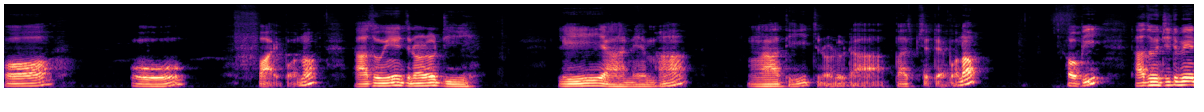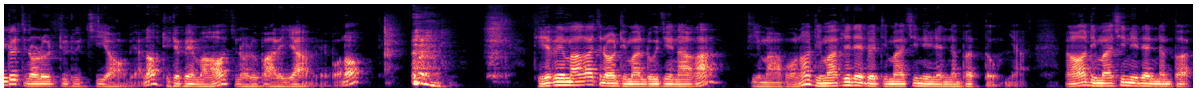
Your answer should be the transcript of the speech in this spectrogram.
405ပေါ့เนาะဒါဆိုရင်ကျွန်တော်တို့ဒီ400နဲ့မှ5ဒီကျွန်တော်တို့ဒါ bus ဖြစ်တယ်ပေါ့နော် ဟုတ်ပြီဒါဆိုရင်ဒီတပင်အတွက်ကျွန်တော်တို့တူတူကြည့်အောင်ဗျာနော်ဒီတပင်မှာရောကျွန်တော်တို့ဘာတွေရမလဲပေါ့နော်ဒီတပင်မှာကကျွန်တော်တို့ဒီမှာလိုချင်တာကဒီမှာပေါ့နော်ဒီမှာဖြစ်တဲ့အတွက်ဒီမှာရှိနေတဲ့နံပါတ်3ညနော်ဒီမှာရှိနေတဲ့နံပါတ်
